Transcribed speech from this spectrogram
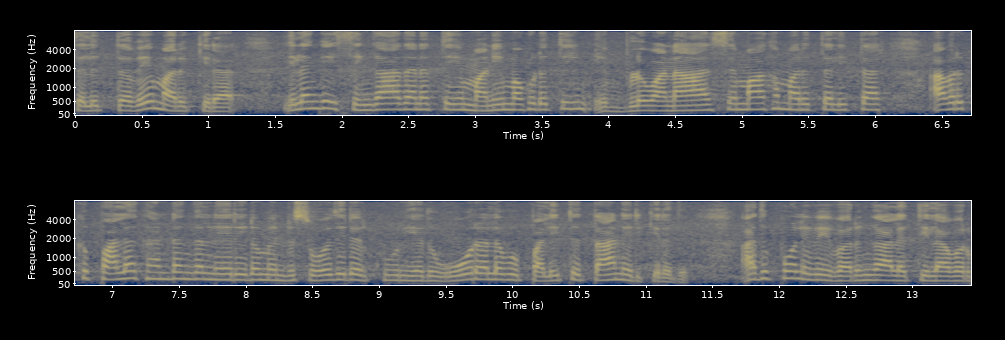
செலுத்தவே மறுக்கிறார். இலங்கை சிங்காதனத்தையும் மணிமகுடத்தையும் எவ்வளவு அனாவசியமாக மறுத்தளித்தார். அவருக்கு பல கண்டங்கள் நேரிடும் என்று சோதிடர் கூறியது ஓரளவு பலித்துத்தான் இருக்கிறது. அதுபோல் இவை வருங்காலத்தில் அவர்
